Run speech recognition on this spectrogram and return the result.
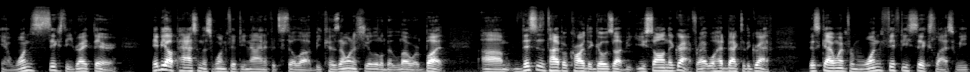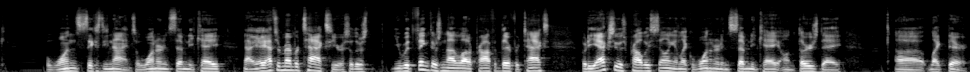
Yeah, 160 right there. Maybe I'll pass on this 159 if it's still up because I want to see a little bit lower. But um, this is the type of card that goes up. You saw on the graph, right? We'll head back to the graph. This guy went from 156 last week to 169, so 170k. Now you have to remember tax here. So there's you would think there's not a lot of profit there for tax, but he actually was probably selling at like 170k on Thursday, uh, like there.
